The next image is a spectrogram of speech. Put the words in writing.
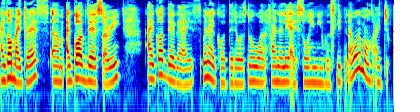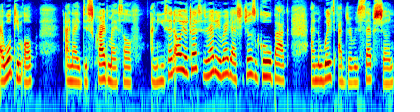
I got my dress. Um, I got there. Sorry, I got there, guys. When I got there, there was no one. Finally, I saw him. He was sleeping. I woke him up. I, I woke him up, and I described myself. And he said, "Oh, your dress is ready. Ready. I should just go back and wait at the reception."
